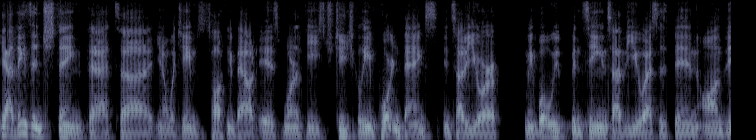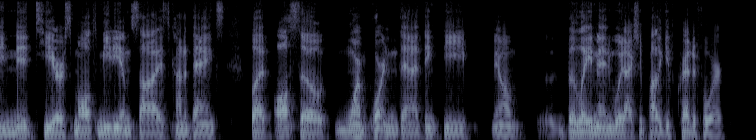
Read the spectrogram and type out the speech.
Yeah, I think it's interesting that uh, you know what James is talking about is one of the strategically important banks inside of Europe. I mean, what we've been seeing inside the U.S. has been on the mid-tier, small to medium-sized kind of banks, but also more important than I think the you know the layman would actually probably give credit for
